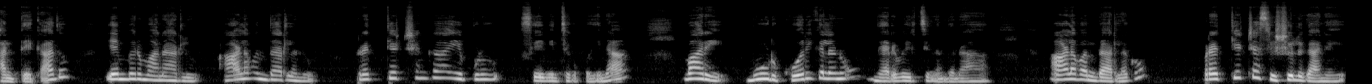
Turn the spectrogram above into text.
అంతేకాదు ఎంబెరుమానార్లు ఆళవందార్లను ప్రత్యక్షంగా ఎప్పుడు సేవించకపోయినా వారి మూడు కోరికలను నెరవేర్చినందున ఆళవందార్లకు ప్రత్యక్ష శిష్యులుగానే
